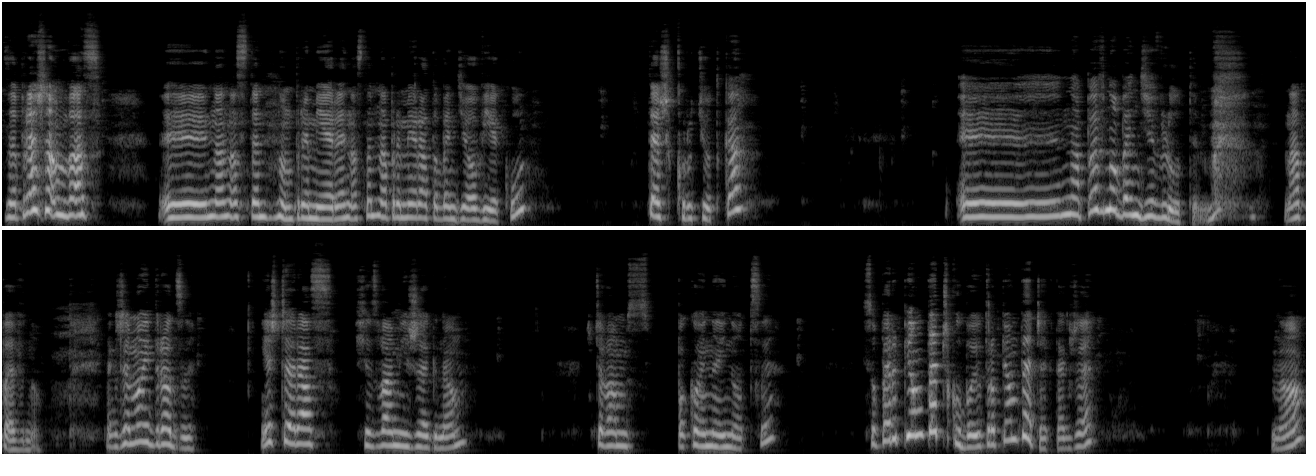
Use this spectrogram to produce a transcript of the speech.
Zapraszam Was y, na następną premierę. Następna premiera to będzie o wieku. Też króciutka. Yy, na pewno będzie w lutym. na pewno. Także moi drodzy, jeszcze raz się z wami żegnam. Życzę wam spokojnej nocy. Super piąteczku, bo jutro piąteczek, także no,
